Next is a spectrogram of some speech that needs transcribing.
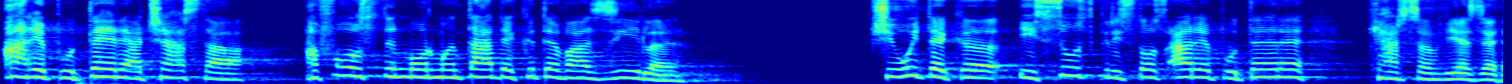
are puterea aceasta, a fost înmormântat de câteva zile. Și uite că Isus Hristos are putere chiar să învieze.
